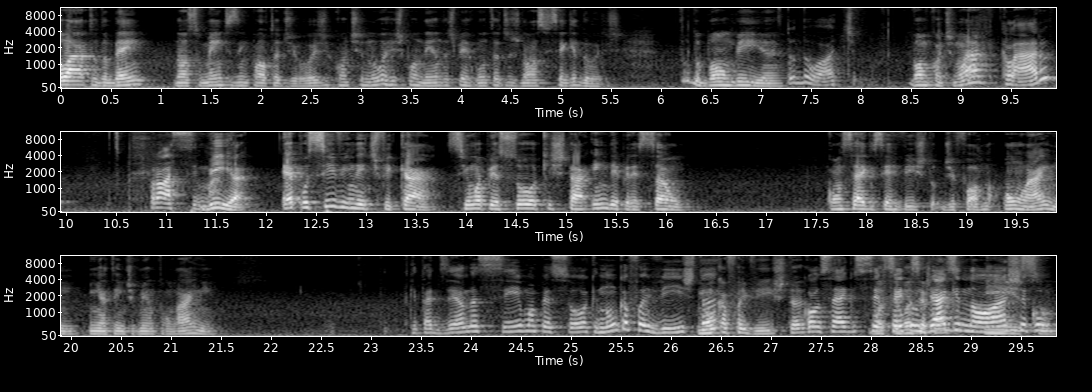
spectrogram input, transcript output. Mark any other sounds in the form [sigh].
Olá, tudo bem? Nosso Mentes em Pauta de hoje continua respondendo as perguntas dos nossos seguidores. Tudo bom, Bia? Tudo ótimo. Vamos continuar? Claro. Próxima. Bia, é possível identificar se uma pessoa que está em depressão consegue ser visto de forma online, em atendimento online? Que está dizendo é se uma pessoa que nunca foi vista. Nunca foi vista. Consegue ser você, feito você um diagnóstico.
